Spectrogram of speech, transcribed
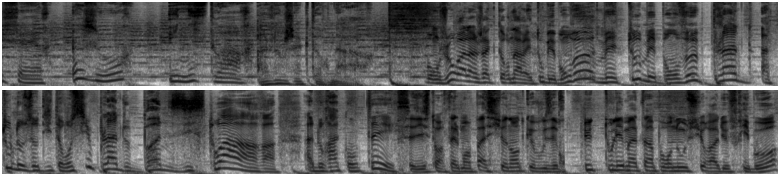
FR. Un jour, une histoire. Alain-Jacques Tornard. Bonjour Alain-Jacques Tournard et tous mes bons voeux. Mais tous mes bons voeux, plein de- à tous nos auditeurs aussi, plein de bonnes histoires à nous raconter. Ces histoires tellement passionnantes que vous écoutez tous les matins pour nous sur Radio Fribourg.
